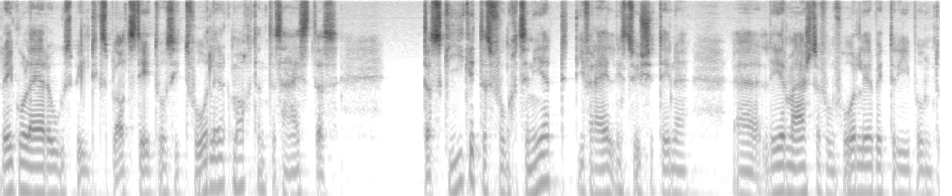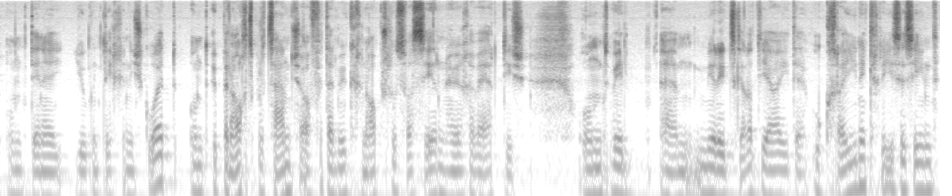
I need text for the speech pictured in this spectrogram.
regulären Ausbildungsplatz dort, wo sie die Vorlehre gemacht haben. Das heißt, dass das Gigen, das funktioniert, die Verhältnis zwischen den äh, Lehrmeistern vom Vorlehrbetrieb und, und den Jugendlichen ist gut und über 80 Prozent schaffen dann wirklich einen Abschluss, was sehr ein hoher Wert ist. Und weil ähm, wir jetzt gerade ja in der Ukraine-Krise sind,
